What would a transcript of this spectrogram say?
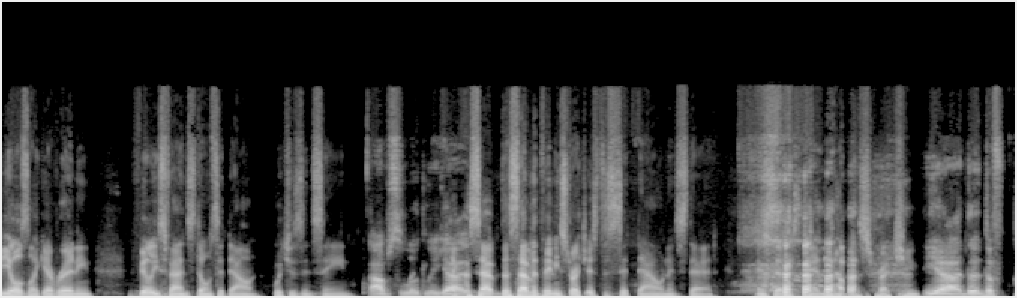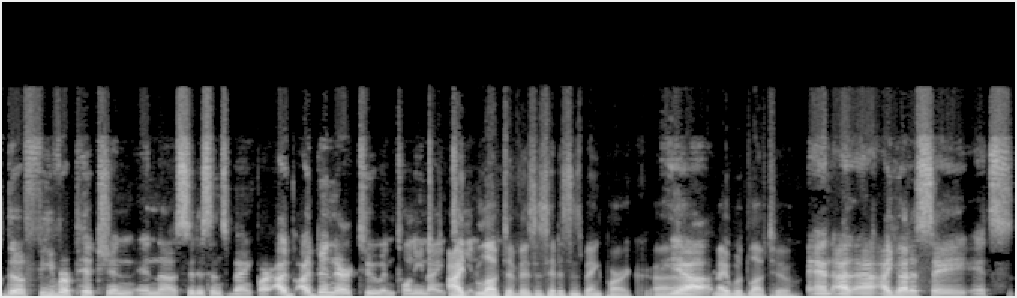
feels like every inning Phillies fans don't sit down, which is insane. Absolutely, yeah. Like the, se- the seventh inning stretch is to sit down instead instead of standing up and stretching. Yeah, the the the fever pitch in in uh, Citizens Bank Park. I've I've been there too in 2019. I'd love to visit Citizens Bank Park. Uh, yeah, I would love to. And I, I, I gotta say, it's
